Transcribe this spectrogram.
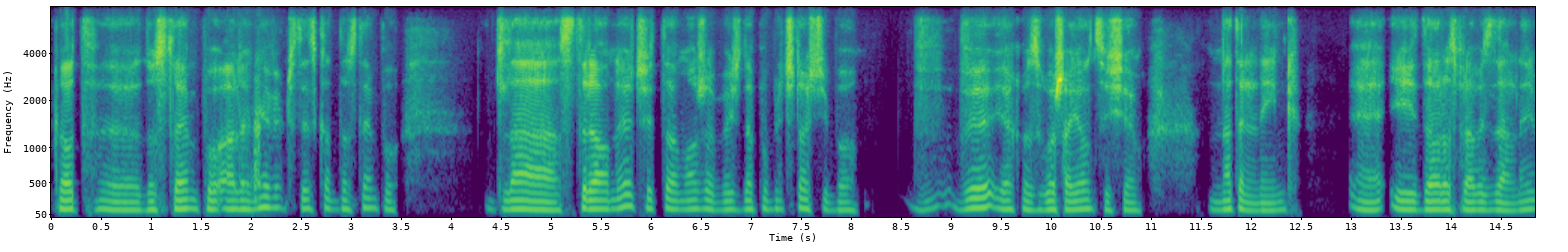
kod e, dostępu, ale nie wiem, czy to jest kod dostępu dla strony, czy to może być dla publiczności, bo wy, jako zgłaszający się na ten link e, i do rozprawy zdalnej, e,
